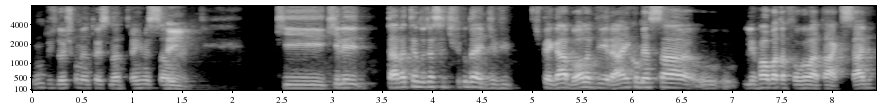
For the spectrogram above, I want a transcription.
um dos dois comentou isso na transmissão. Sim. Que, que ele estava tendo essa dificuldade de, de, pegar a bola, virar e começar o, levar o Botafogo ao ataque, sabe?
